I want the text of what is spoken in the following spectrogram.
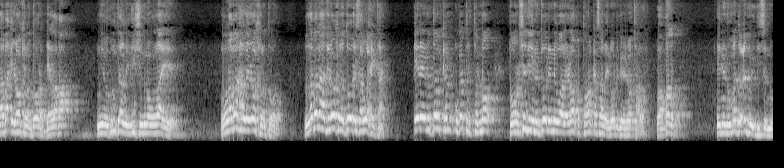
Laba inoo kala dooro dee laba. Niyo runtaan laydiin sheegino wallaahi laba ha laynoo kala dooro. Labadaad inoo kala dooraysaan waxay tahay. Inaynu dalkan uga tartarno doorashadii aynu doonayna waa laynoo qabto halkaas ha laynoo dhigo inoo taalla. Waa qodob. Inaynu ummadda cod weydiisano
